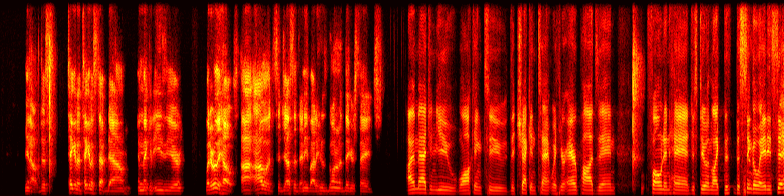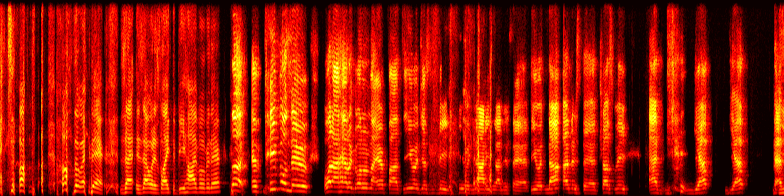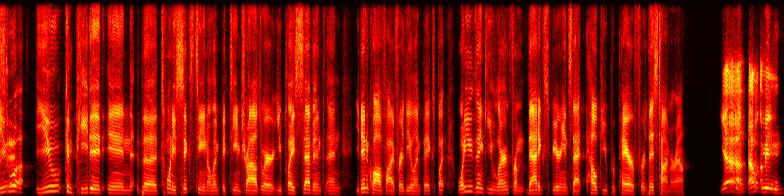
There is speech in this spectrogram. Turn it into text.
you know, just take it a take it a step down and make it easier. But it really helps. I, I would suggest it to anybody who's going on a bigger stage. I imagine you walking to the check-in tent with your AirPods in, phone in hand, just doing like the, the single ladies dance all the, all the way there. Is that is that what it's like, the beehive over there? Look, if people knew what I had going on in my AirPods, you would just be, you would not even understand. You would not understand. Trust me. I, yep, yep. That's you, it. You competed in the 2016 Olympic team trials where you placed seventh and you didn't qualify for the Olympics, but what do you think you learned from that experience that helped you prepare for this time around? Yeah, that, I mean,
